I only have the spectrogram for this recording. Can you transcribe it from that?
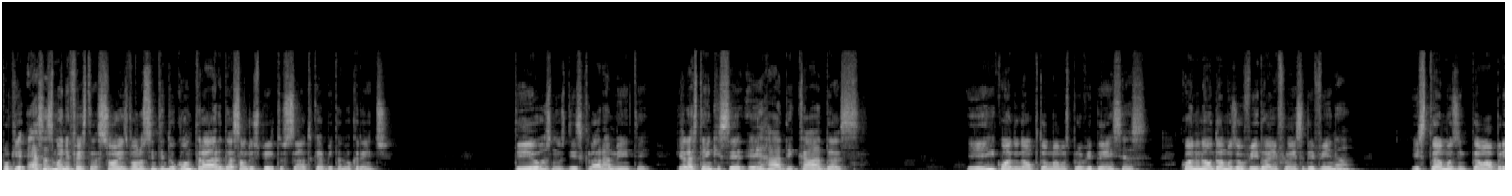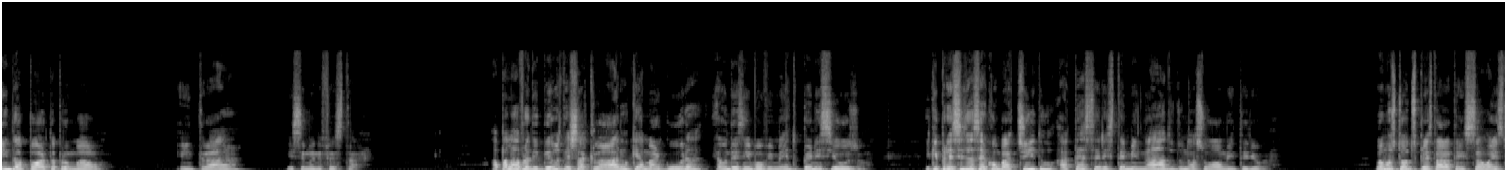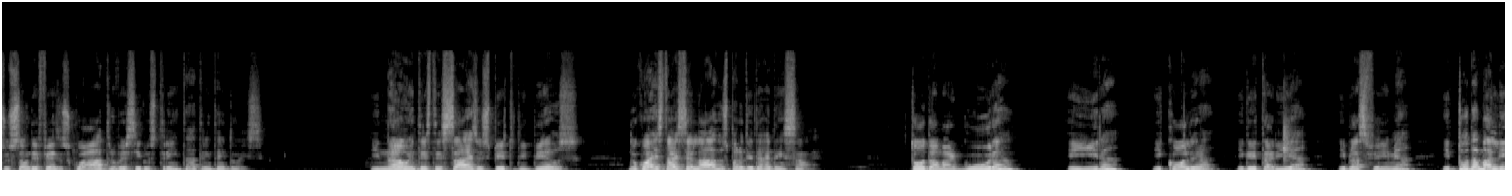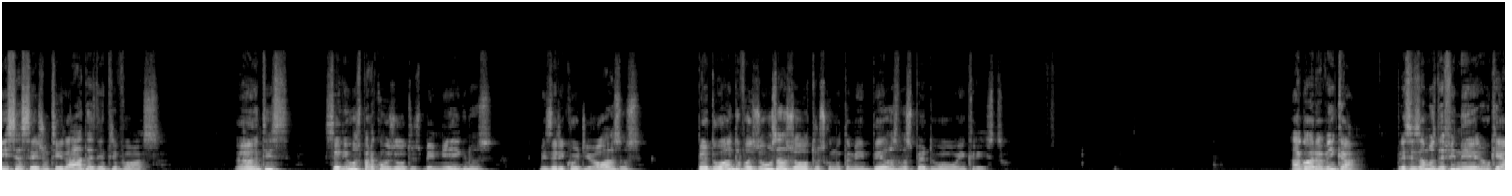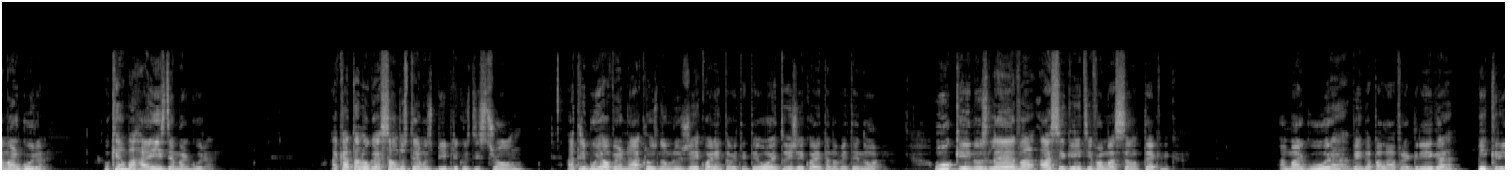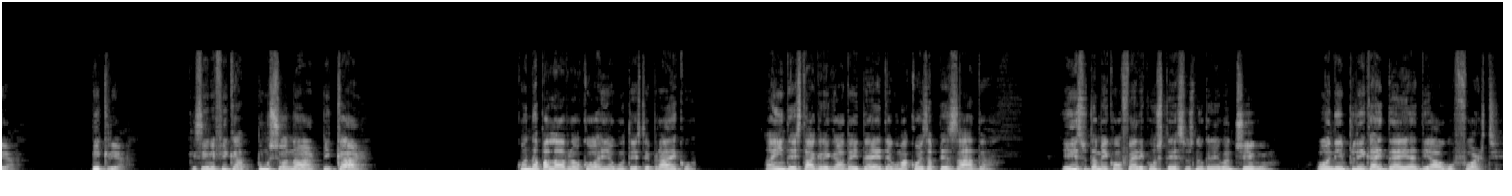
porque essas manifestações vão no sentido contrário da ação do Espírito Santo que habita no crente. Deus nos diz claramente que elas têm que ser erradicadas. E quando não tomamos providências, quando não damos ouvido à influência divina, estamos então abrindo a porta para o mal entrar e se manifestar. A palavra de Deus deixa claro que a amargura é um desenvolvimento pernicioso e que precisa ser combatido até ser exterminado do nosso homem interior. Vamos todos prestar atenção à instrução de Efésios 4, versículos 30 a 32. E não entristeçais o Espírito de Deus, no qual estáis selados para o dia da redenção. Toda amargura, e ira, e cólera, e gritaria, e blasfêmia, e toda malícia sejam tiradas dentre vós. Antes, Seriam uns para com os outros benignos, misericordiosos, perdoando-vos uns aos outros, como também Deus vos perdoou em Cristo. Agora, vem cá. Precisamos definir o que é amargura. O que é uma raiz de amargura? A catalogação dos termos bíblicos de Strong atribui ao vernáculo os números G4088 e G4099, o que nos leva à seguinte informação técnica. Amargura vem da palavra grega pícria, pícria, que significa puncionar, picar. Quando a palavra ocorre em algum texto hebraico, ainda está agregada a ideia de alguma coisa pesada. Isso também confere com os textos no grego antigo, onde implica a ideia de algo forte.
